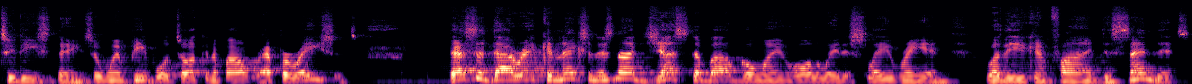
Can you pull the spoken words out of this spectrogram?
to these things. So when people are talking about reparations, that's a direct connection. It's not just about going all the way to slavery and whether you can find descendants.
